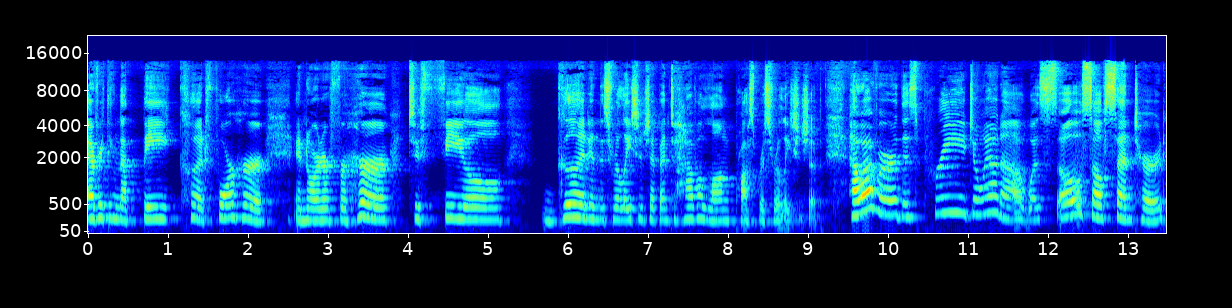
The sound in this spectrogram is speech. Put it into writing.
everything that they could for her in order for her to feel good in this relationship and to have a long prosperous relationship however this pre joanna was so self-centered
